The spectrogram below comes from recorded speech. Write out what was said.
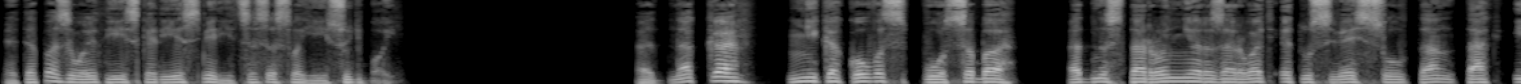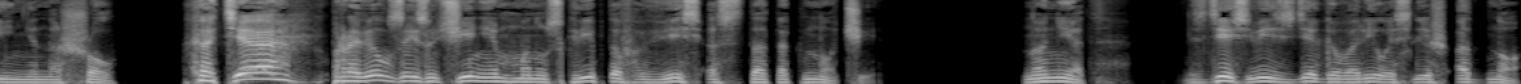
это позволит ей скорее смириться со своей судьбой. Однако никакого способа односторонне разорвать эту связь султан так и не нашел. Хотя провел за изучением манускриптов весь остаток ночи. Но нет, здесь везде говорилось лишь одно.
